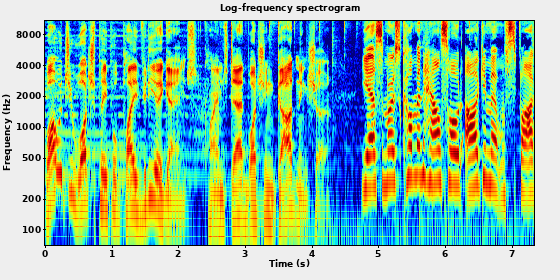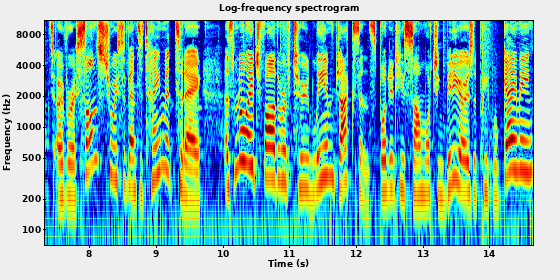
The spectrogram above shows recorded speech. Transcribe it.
Why would you watch people play video games? Claims dad watching gardening show. Yes, the most common household argument was sparked over a son's choice of entertainment today, as middle aged father of two, Liam Jackson, spotted his son watching videos of people gaming,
